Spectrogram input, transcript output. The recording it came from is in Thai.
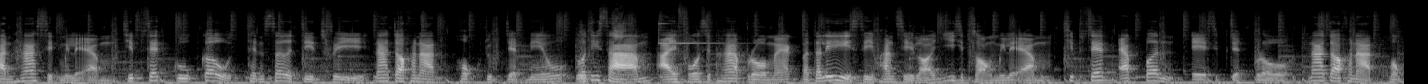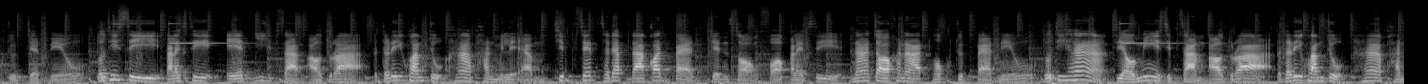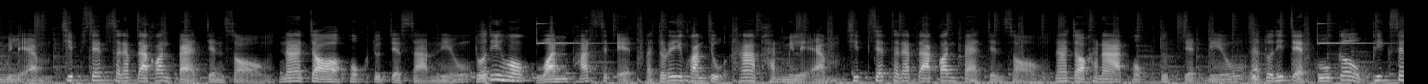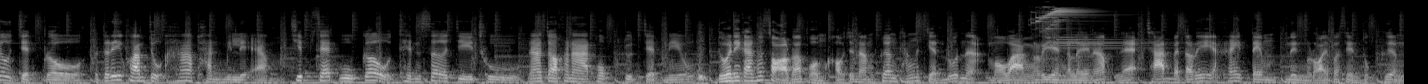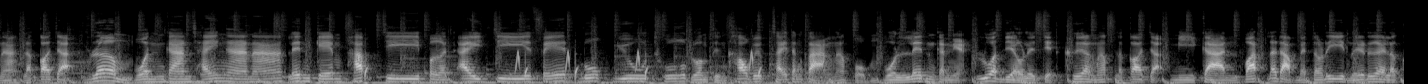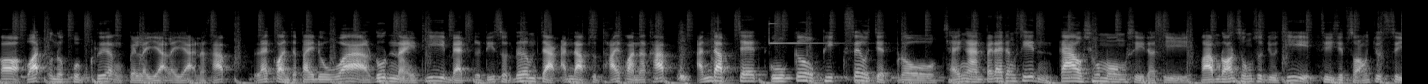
5,050 มิลลิแอมชิปเซ็ต Google Tensor G3 หน้าจอขนาด 6.7 นิ้ว ตัวที่ 3 iPhone 15 Pro Max แบตเตอรี่ 4,422 มิลลิแอมชิปเซ็ต Apple A17 Pro หน้าจอขนาด 6.7 นิ้ว ตัวที่ 4 Galaxy S 23 Ultra แบตเตอรี่ความจุ 5,000 มิลลิแอมชิปเซ็ต Snapdragon 8 Gen 2 for Galaxy หน้าจอขนาด 6.8 นิ้ว ตัวที่ 5 Xiaomi 13 Ultra แบตเตอรี่ความจุ 5,000 มิลลิแอมชิปเซ็ต Snapdragon 8 Gen 2 หน้าจอ 6.73 นิ้ว ตัวที่ 6 OnePlus 11 แบตเตอรี่ความจุ 5,000 มิลลิแอมชิปเซ็ต Snapdragon 8 Gen 2 หน้าจอขนาด 6.7 นิ้ว และตัวที่ 7 Google Pixel 7 Pro แบตเตอรี่ความจุ 5,000 มิลลิแอมชิปเซ็ต Google Tensor G2 หน้าจอขนาด 6.7 นิ้ว โดยในการทดสอบนะผมเขาจะนำเครื่องทั้ง 7 รุ่นน่ะมาวางเรียงกันเลยนะ และชาร์จแบตเตอรี่ให้เต็ม 100%ทุกเครื่องนะ แล้วก็จะเริ่มวนการใช้งานนะ เล่นเกม PUBG เปิด IG Facebook YouTube รวมถึงเข้าเว็บไซต์ต่างๆ นะผมวนเล่นกันเนี่ยรวดเดียวเลย 7 เครื่องนะแล้วก็จะมีการวัดระดับแบตเตอรี่เรื่อยๆ แล้วก็วัดอุณหภูมิเครื่องเป็นระยะระยะๆนะครับ และก่อนจะไปดูว่ารุ่นไหนที่แบตอึดที่สุดเริ่มจากอันดับสุดท้ายก่อนนะครับ อันดับ 7 Google Pixel 7 Pro ใช้งานไปได้ทั้งสิ้น 9 ชั่วโมง 4 นาที ความร้อนสูงสุดอยู่ที่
